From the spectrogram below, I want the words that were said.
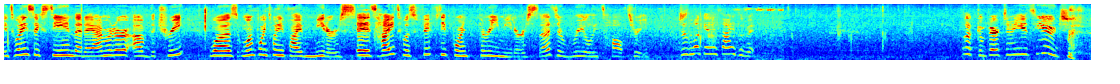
In 2016, the diameter of the tree was 1.25 meters. Its height was 50.3 meters. So that's a really tall tree. Just look at the size of it. Look, compared to me, it's huge.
